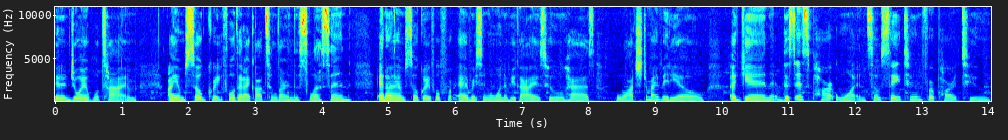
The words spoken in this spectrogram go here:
an enjoyable time. I am so grateful that I got to learn this lesson. And I am so grateful for every single one of you guys who has watched my video. Again, this is part one. So stay tuned for part two.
